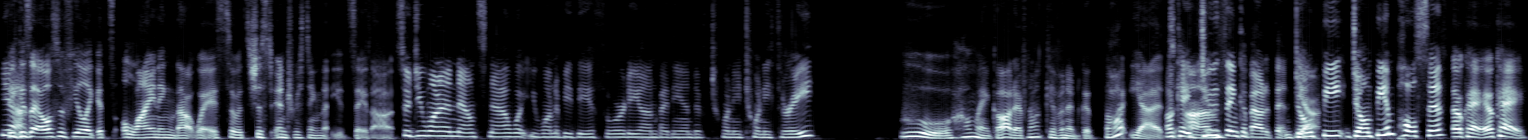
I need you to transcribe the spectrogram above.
Yeah. Because I also feel like it's aligning that way. So it's just interesting that you'd say that. So, do you want to announce now what you want to be the authority on by the end of 2023? Ooh, oh my God, I've not given it good thought yet. Okay, um, do think about it then. Don't yeah. be don't be impulsive. Okay, okay.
